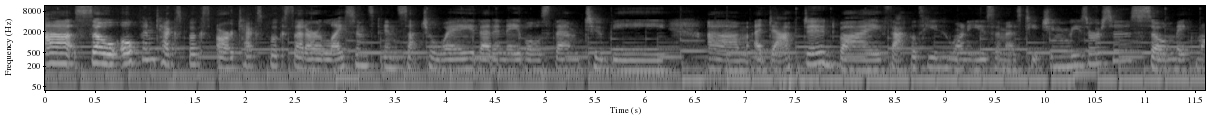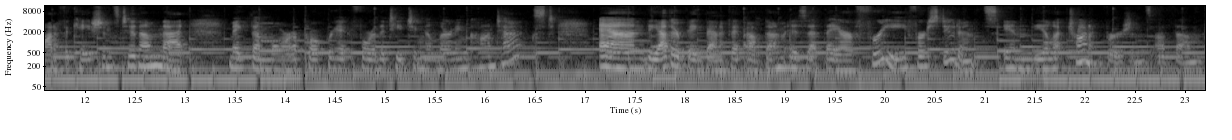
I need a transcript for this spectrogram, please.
Uh, so open textbooks are textbooks that are licensed in such a way that enables them to be um, adapted by faculty who want to use them as teaching resources. So make modifications to them that make them more appropriate for the teaching and learning context. And the other big benefit of them is that they are free for students in the electronic versions of them.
